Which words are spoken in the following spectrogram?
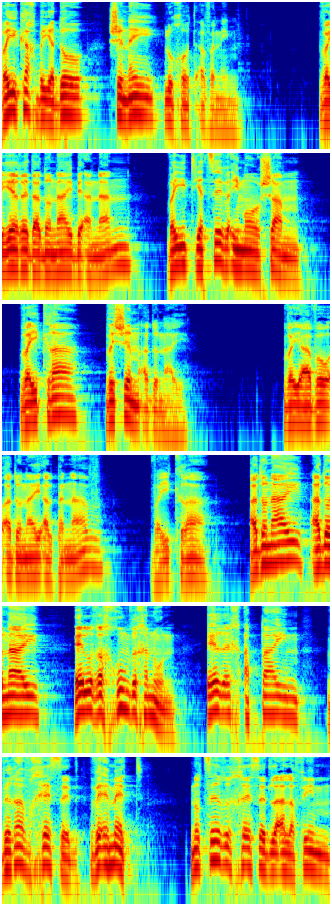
ויקח בידו שני לוחות אבנים. וירד אדוני בענן, ויתייצב עמו שם, ויקרא ושם אדוני. ויעבור אדוני על פניו, ויקרא, אדוני, אדוני, אל רחום וחנון, ערך אפיים ורב חסד ואמת, נוצר חסד לאלפים,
